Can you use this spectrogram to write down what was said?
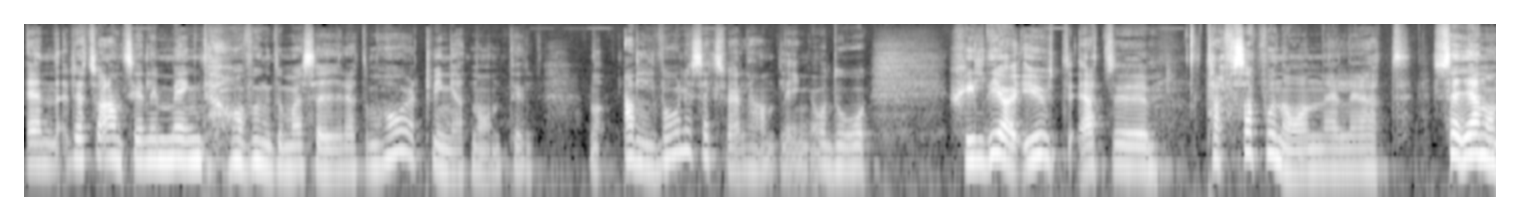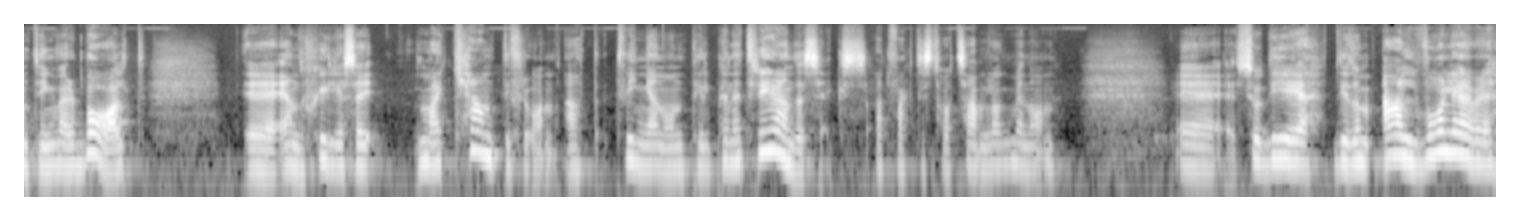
en rätt så ansenlig mängd av ungdomar säger att de har tvingat någon till någon allvarlig sexuell handling och då skilde jag ut att uh, tafsa på någon eller att säga någonting verbalt uh, ändå skiljer sig markant ifrån att tvinga någon till penetrerande sex, att faktiskt ha ett samlag med någon. Uh, så det, det är de allvarligare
